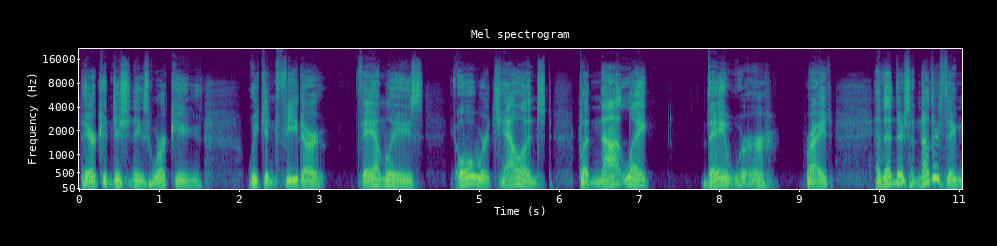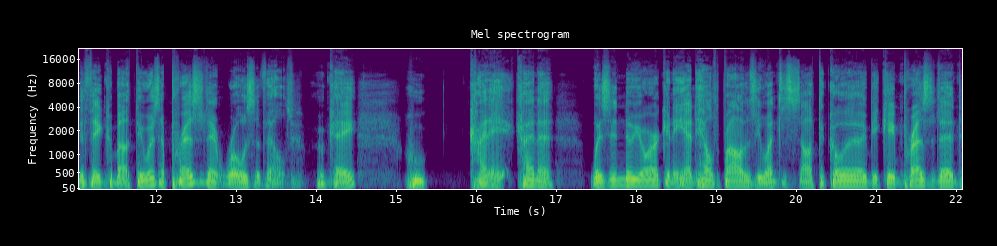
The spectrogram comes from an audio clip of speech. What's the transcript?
the air conditioning's working, we can feed our families. Oh, we're challenged, but not like they were, right? And then there's another thing to think about. There was a President Roosevelt, okay, who kind of kind of was in New York and he had health problems. He went to South Dakota, he became president,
